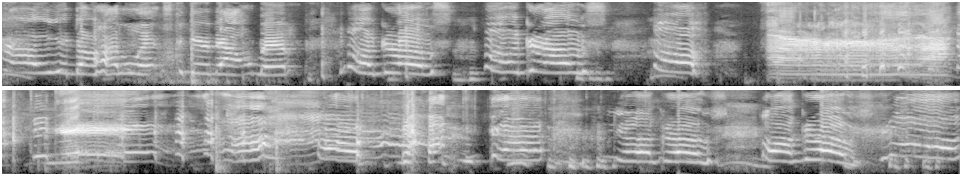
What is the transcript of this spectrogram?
Ah, ah, ah. Oh, you don't have the lips to get it out, man. Oh, gross. Oh, gross. Oh. Ah. Oh, oh, gross. Oh, gross. Oh.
